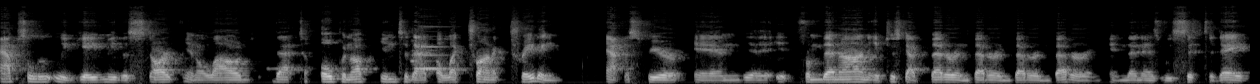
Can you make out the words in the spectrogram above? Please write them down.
absolutely gave me the start and allowed that to open up into that electronic trading atmosphere. And uh, it, from then on, it just got better and better and better and better. And, and then as we sit today,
